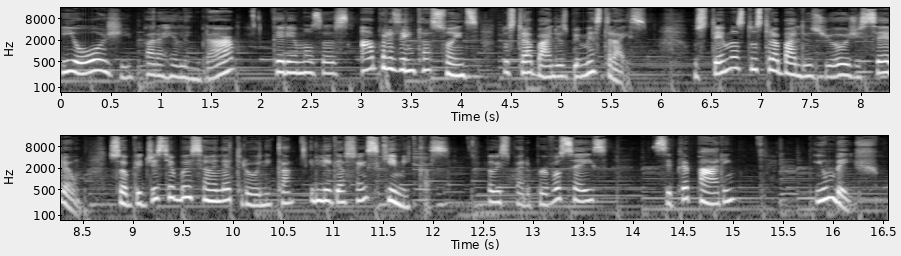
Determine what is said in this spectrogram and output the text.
e hoje, para relembrar, teremos as apresentações dos trabalhos bimestrais. Os temas dos trabalhos de hoje serão sobre distribuição eletrônica e ligações químicas. Eu espero por vocês, se preparem e um beijo.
